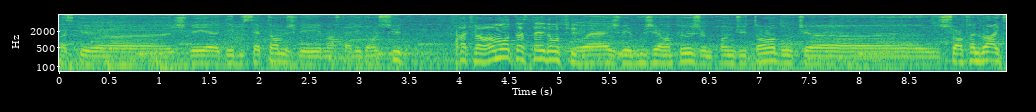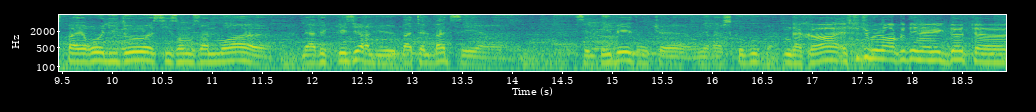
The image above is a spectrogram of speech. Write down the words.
Parce que euh, je vais, euh, début septembre, je vais m'installer dans le sud. Ah, tu vas vraiment t'installer dans le sud? Ouais, je vais bouger un peu, je vais me prendre du temps. Donc euh, je suis en train de voir avec Spyro, euh, s'ils ont besoin de moi. euh, mais avec plaisir, lui, Battle Bad, c'est euh, c'est le bébé, donc euh, on ira jusqu'au bout. D'accord. Est-ce que tu peux nous raconter une anecdote euh,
